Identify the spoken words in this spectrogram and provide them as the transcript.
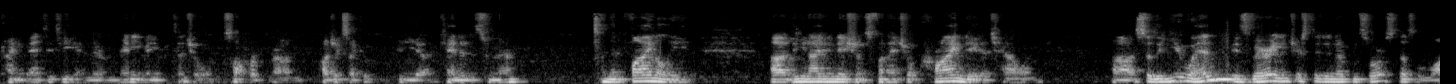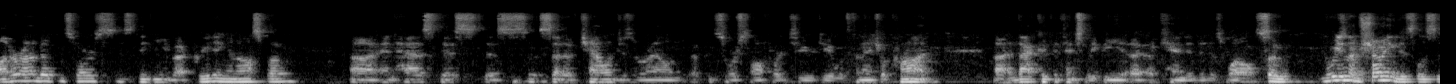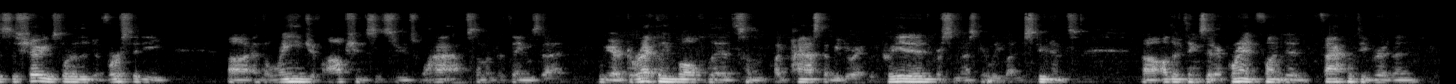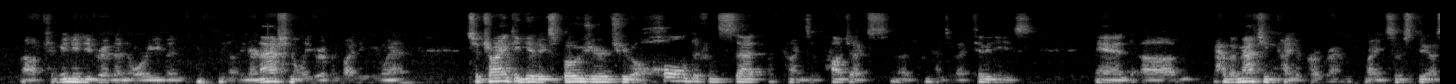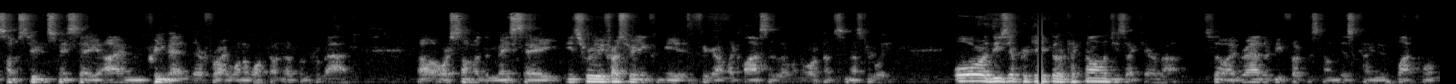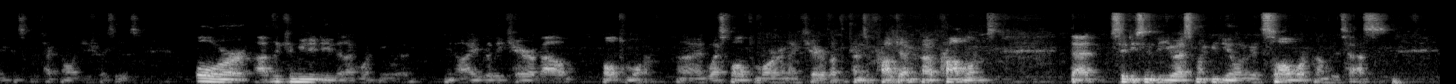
kind of entity, and there are many, many potential software um, projects that could be uh, candidates from there. And then finally, uh, the United Nations Financial Crime Data Challenge. Uh, so the UN is very interested in open source, does a lot around open source, is thinking about creating an OSPO, uh, and has this, this set of challenges around open source software to deal with financial crime. Uh, and that could potentially be a, a, candidate as well. So the reason I'm showing this list is to show you sort of the diversity uh, and the range of options that students will have. Some of the things that we are directly involved with, some like PASS that we directly created or semesterly by the students, uh, other things that are grant funded, faculty driven, uh, community driven, or even you know, internationally driven by the UN. So trying to give exposure to a whole different set of kinds of projects, uh, different kinds of activities, and uh, have a matching kind of program, right? So stu some students may say, I'm pre-med, therefore I want to work on Open Cravat. Uh, or some of them may say, it's really frustrating for me to figure out my classes I want to work on semesterly. Or these are particular technologies I care about. So I'd rather be focused on this kind of platform because of the technology choices. Or uh, the community that I'm working with. You know, I really care about Baltimore uh, and West Baltimore, and I care about the kinds of project uh, problems that cities in the US might be dealing with, so I'll work on the tests.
